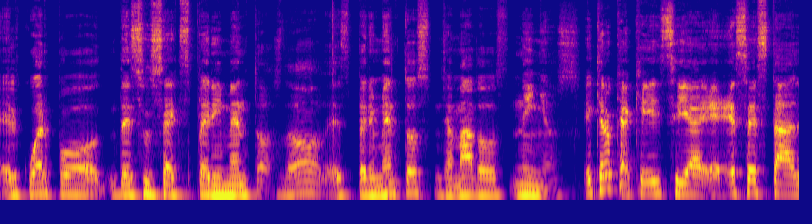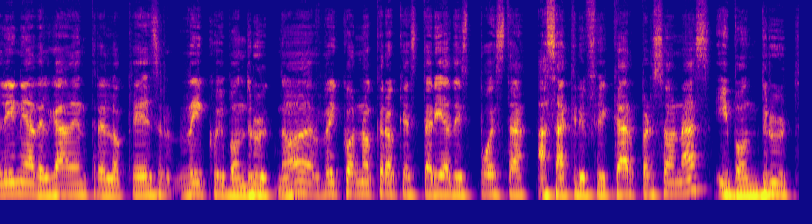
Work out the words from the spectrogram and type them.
el cuerpo de sus experimentos, ¿no? Experimentos llamados niños. Y creo que aquí sí es esta línea delgada entre lo que es Rico y Bondrut, ¿no? Rico no creo que estaría dispuesta a sacrificar personas y Bondrut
